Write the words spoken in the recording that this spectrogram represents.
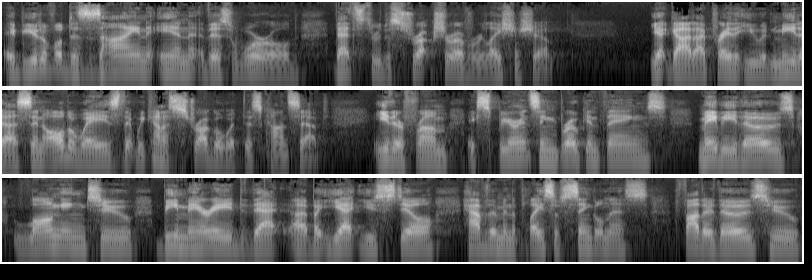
a beautiful design in this world that's through the structure of relationship. Yet, God, I pray that you would meet us in all the ways that we kind of struggle with this concept, either from experiencing broken things, maybe those longing to be married, that, uh, but yet you still have them in the place of singleness. Father, those who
